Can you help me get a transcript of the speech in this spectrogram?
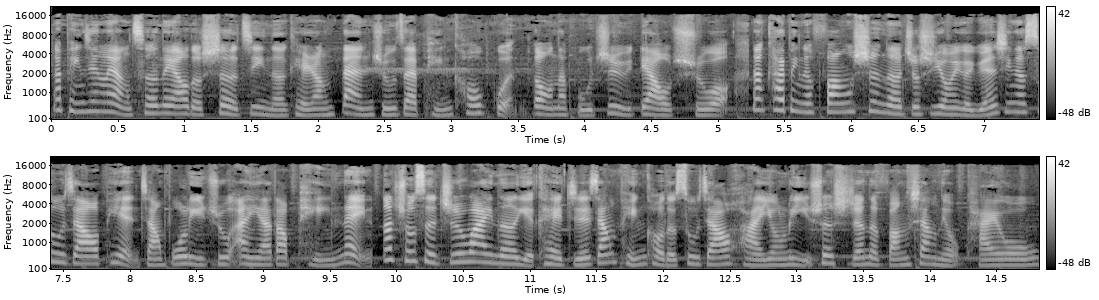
那瓶颈两侧内凹的设计呢，可以让弹珠在瓶口滚动，那不至于掉出哦。那开瓶的方式呢，就是用一个圆新的塑胶片将玻璃珠按压到瓶内。那除此之外呢，也可以直接将瓶口的塑胶环用力顺时针的方向扭开哦。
